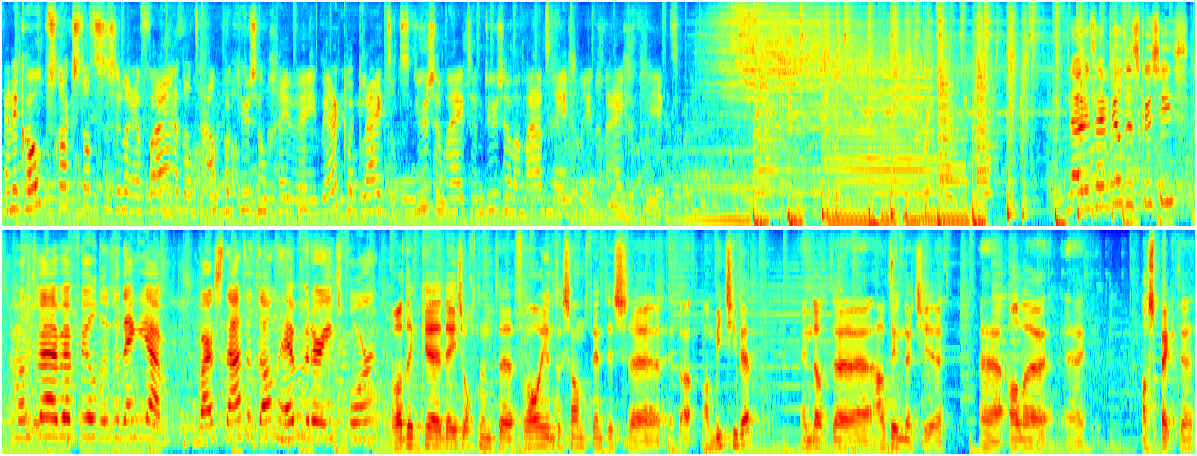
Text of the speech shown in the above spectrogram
en ik hoop straks dat ze zullen ervaren dat aanpak duurzaam GWW werkelijk leidt tot duurzaamheid en duurzame maatregelen in hun eigen projecten. Zijn veel discussies, want we hebben veel dat we denken, ja, waar staat het dan? Hebben we er iets voor? Wat ik uh, deze ochtend uh, vooral interessant vind is uh, het ambitieweb. En dat houdt in dat je alle aspecten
